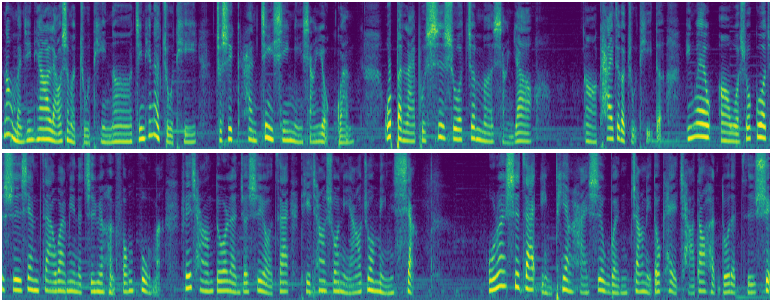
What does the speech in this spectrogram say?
那我们今天要聊什么主题呢？今天的主题就是和静心冥想有关。我本来不是说这么想要。嗯，开这个主题的，因为嗯，我说过，就是现在外面的资源很丰富嘛，非常多人就是有在提倡说你要做冥想，无论是在影片还是文章，你都可以查到很多的资讯。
